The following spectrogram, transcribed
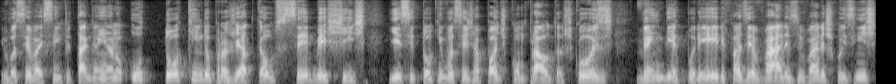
e você vai sempre estar tá ganhando o token do projeto, que é o CBX. E esse token você já pode comprar outras coisas, vender por ele, fazer várias e várias coisinhas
